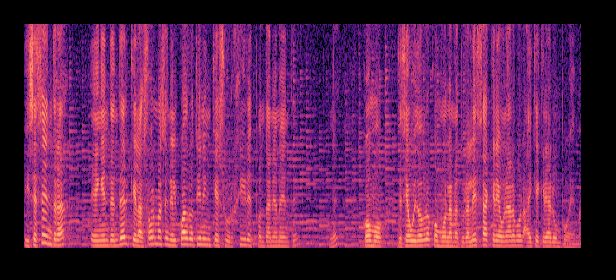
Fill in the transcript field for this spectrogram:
y se centra en entender que las formas en el cuadro tienen que surgir espontáneamente. ¿eh? Como decía Huidobro, como la naturaleza crea un árbol, hay que crear un poema.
